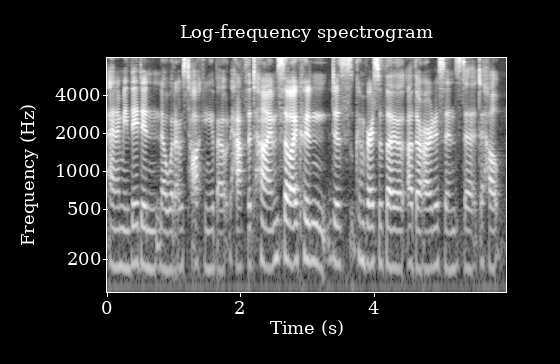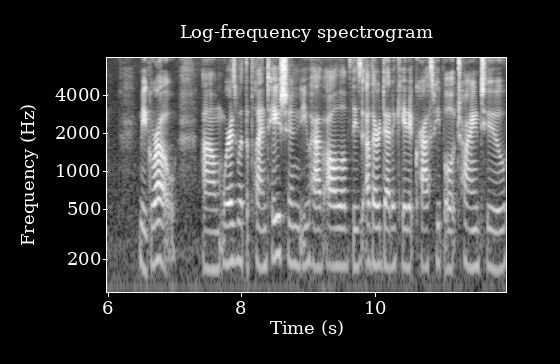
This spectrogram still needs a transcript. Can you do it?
and I mean they didn't know what I was talking about half the time, so I couldn't just converse with other artisans to to help me grow. Um, whereas with the plantation, you have all of these other dedicated craftspeople trying to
